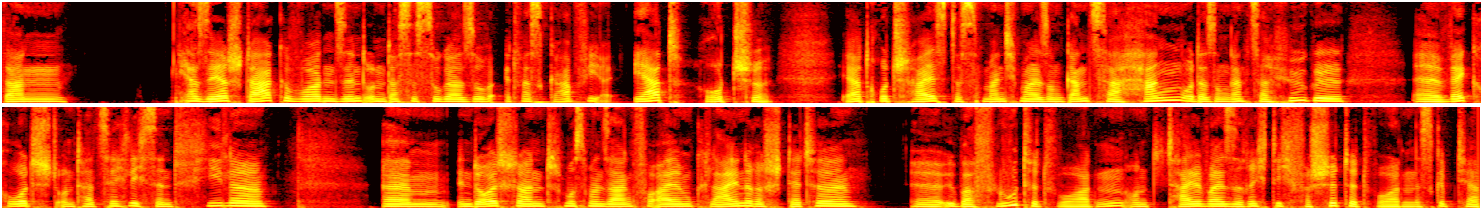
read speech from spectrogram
dann ja sehr stark geworden sind und dass es sogar so etwas gab wie Erdrutsche. Erdrutsch heißt, dass manchmal so ein ganzer Hang oder so ein ganzer Hügel äh, wegrutscht und tatsächlich sind viele ähm, in Deutschland, muss man sagen, vor allem kleinere Städte äh, überflutet worden und teilweise richtig verschüttet worden. Es gibt ja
